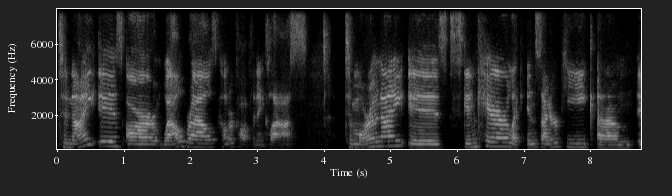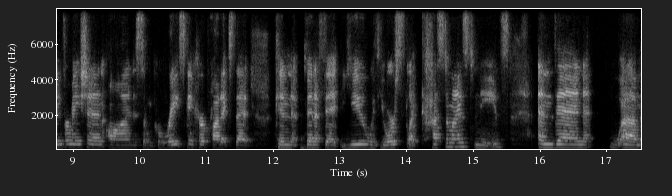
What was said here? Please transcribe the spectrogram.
tonight is our Wow Brows Color Confident class tomorrow night is skincare, like insider peek um, information on some great skincare products that can benefit you with your like customized needs. And then um,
